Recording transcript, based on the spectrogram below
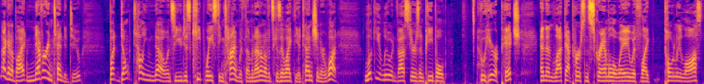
Not going to buy it. Never intended to." But don't tell you no, and so you just keep wasting time with them. And I don't know if it's because they like the attention or what. Looky loo investors and people who hear a pitch and then let that person scramble away with like totally lost.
